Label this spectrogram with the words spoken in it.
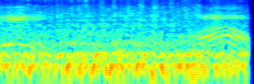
28.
